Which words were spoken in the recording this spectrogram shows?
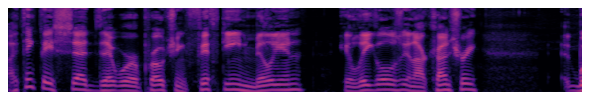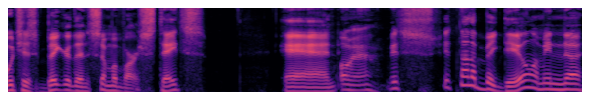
I think they said that we're approaching 15 million illegals in our country, which is bigger than some of our states. And oh yeah, it's it's not a big deal. I mean, uh,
